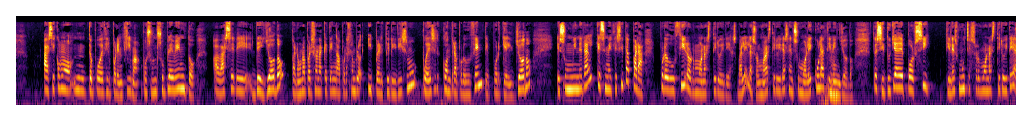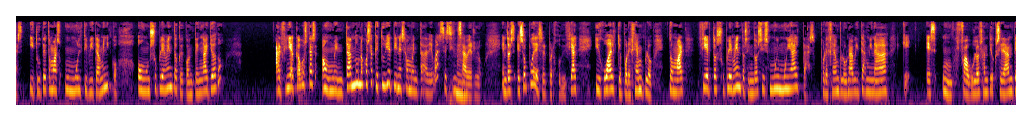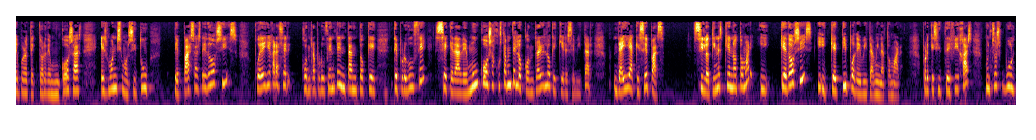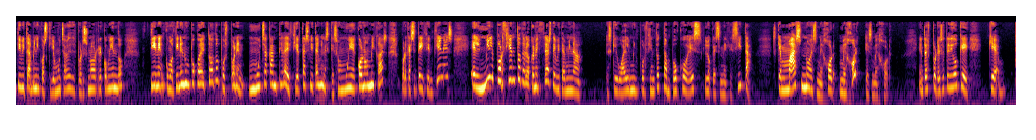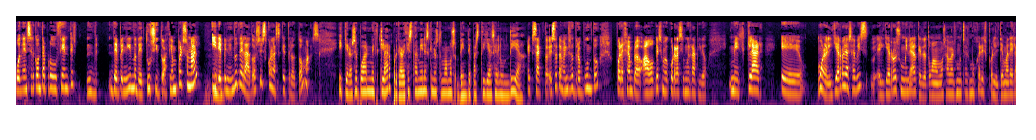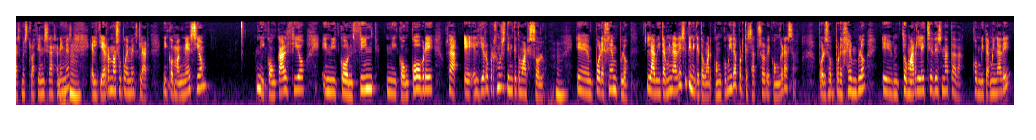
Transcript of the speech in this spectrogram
así como mm, te puedo decir por encima, pues un suplemento a base de, yodo para una persona que tenga, por ejemplo, hipertiroidismo puede ser contraproducente porque el yodo es un mineral que se necesita para producir hormonas tiroideas, ¿vale? Las hormonas tiroideas en su molécula tienen yodo. Entonces, si tú ya de por sí tienes muchas hormonas tiroideas y tú te tomas un multivitamínico o un suplemento que contenga yodo, al fin y al cabo estás aumentando una cosa que tú ya tienes aumentada de base sin hmm. saberlo. Entonces, eso puede ser perjudicial. Igual que, por ejemplo, tomar ciertos suplementos en dosis muy, muy altas, por ejemplo, una vitamina A que es un fabuloso antioxidante, protector de mucosas, es buenísimo. Si tú te pasas de dosis, puede llegar a ser contraproducente en tanto que te produce sequedad de mucosa, justamente lo contrario es lo que quieres evitar. De ahí a que sepas si lo tienes que no tomar y qué dosis y qué tipo de vitamina tomar. Porque si te fijas, muchos multivitamínicos que yo muchas veces por eso no los recomiendo, tienen, como tienen un poco de todo, pues ponen mucha cantidad de ciertas vitaminas que son muy económicas, porque así te dicen, tienes el mil por ciento de lo que necesitas de vitamina A. Es que igual el mil por ciento tampoco es lo que se necesita. Es que más no es mejor, mejor es mejor. Entonces, por eso te digo que, que pueden ser contraproducentes dependiendo de tu situación personal y dependiendo de la dosis con las que te lo tomas. Y que no se puedan mezclar, porque a veces también es que nos tomamos 20 pastillas en un día. Exacto, eso también es otro punto. Por ejemplo, algo que se me ocurre así muy rápido, mezclar... Eh, bueno, el hierro, ya sabéis, el hierro es un mineral que lo tomamos además muchas mujeres por el tema de las menstruaciones y las anemias. El hierro no se puede mezclar ni con magnesio, ni con calcio, eh, ni con zinc, ni con cobre. O sea, eh, el hierro, por ejemplo, se tiene que tomar solo. Eh, por ejemplo, la vitamina D se tiene que tomar con comida porque se absorbe con grasa. Por eso, por ejemplo, em, tomar leche desnatada con vitamina D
